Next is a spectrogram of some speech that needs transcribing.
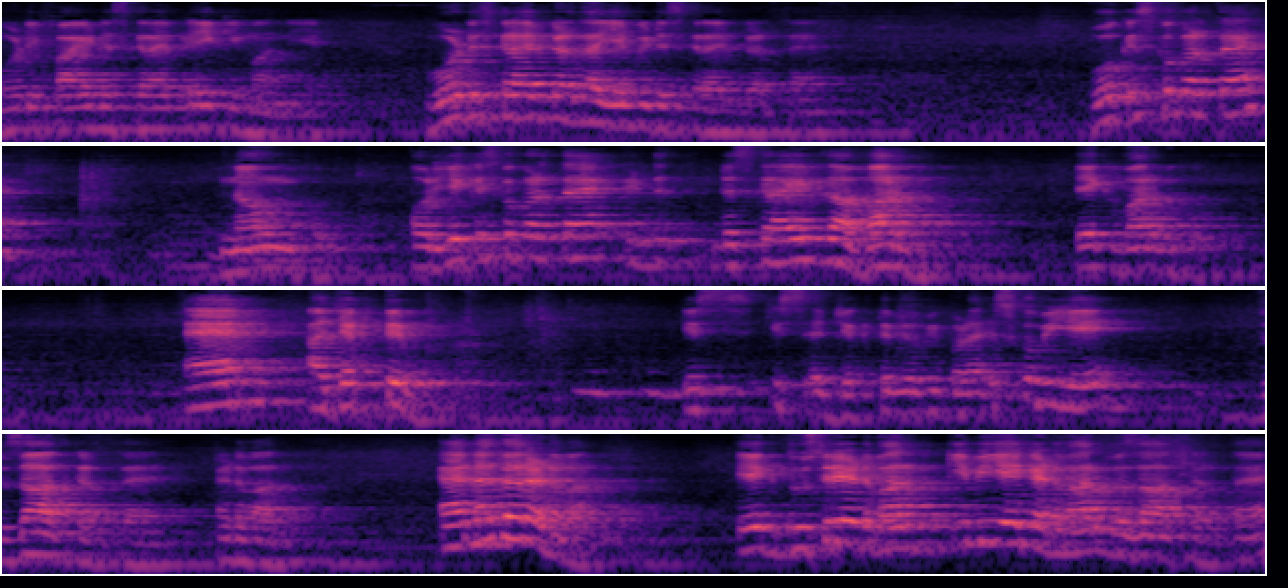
मोडिफाई डिस्क्राइब एक ही मानी है। वो डिस्क्राइब करता है, ये भी डिस्क्राइब करता है। वो किसको करता है? नाउन को। और ये किसको करता है? इट डिस्क्राइब द वर्ब एक वर्ब को। एन एडजेक्टिव इस इस एडजेक्टिव जो भी पढ़ा, इसको भी ये वजात करता है एडवर्ब एनदर एडवर्ब एक दूसरे एडवर्ब की भी एक एडवर्ब वजात करता है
